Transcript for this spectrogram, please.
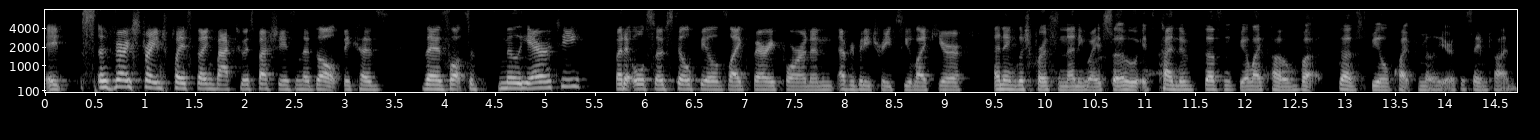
it's a very strange place going back to, especially as an adult, because there's lots of familiarity, but it also still feels like very foreign, and everybody treats you like you're an English person anyway, so it kind of doesn't feel like home, but does feel quite familiar at the same time.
